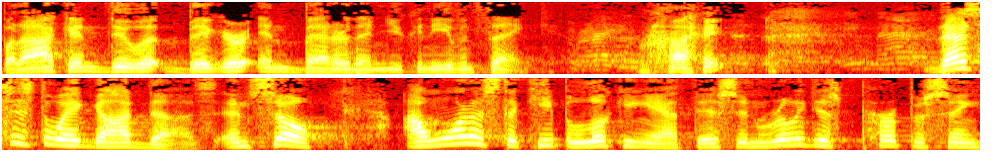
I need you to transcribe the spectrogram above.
but I can do it bigger and better than you can even think. Right? right? That's just the way God does. And so I want us to keep looking at this and really just purposing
